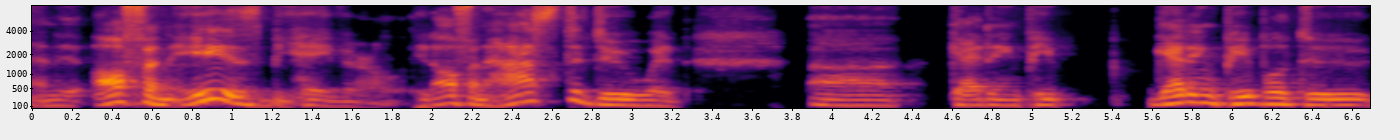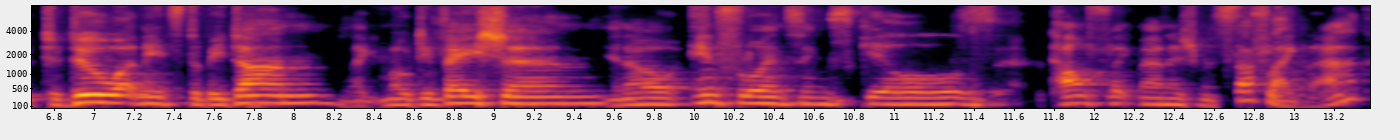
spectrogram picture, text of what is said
and it often is behavioral. It often has to do with uh, getting people getting people to to do what needs to be done like motivation you know influencing skills conflict management stuff like that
